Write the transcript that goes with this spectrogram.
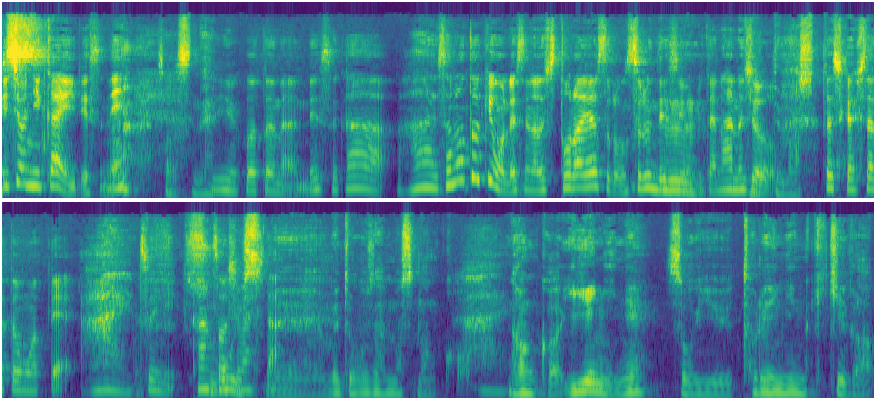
一応2回ですね。そうですね。ということなんですが、はい。その時もですね、私トライアスロンするんですよ、みたいな話を、確かしたと思って、はい。ついに完走しました。ね。おめでとうございます、なんか。はい、なんか家にね、そういうトレーニング機器が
